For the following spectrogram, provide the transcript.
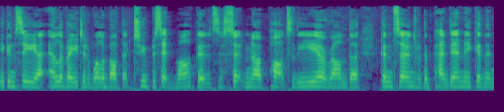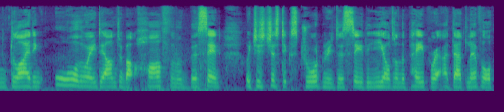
you can see uh, elevated well above that 2% mark at certain uh, parts of the year around the concerns with the pandemic and then gliding all the way down to about half of a percent, which is just extraordinary to see the yield on the paper at that level.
